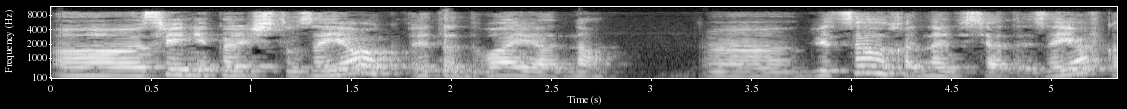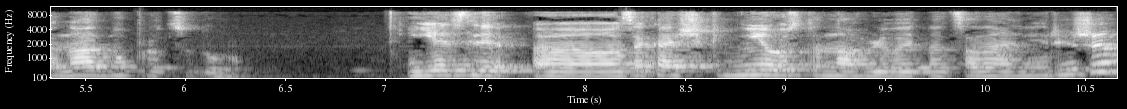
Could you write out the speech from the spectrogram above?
Э, среднее количество заявок – это 2,1 2,1 заявка на одну процедуру. Если заказчик не устанавливает национальный режим,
